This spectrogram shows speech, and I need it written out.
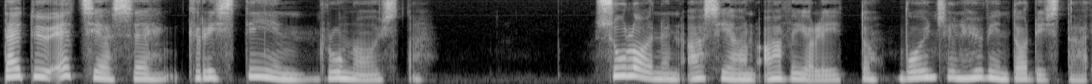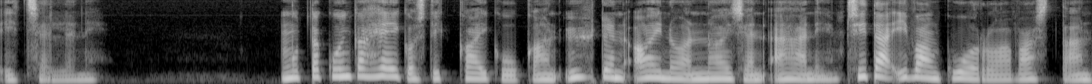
täytyy etsiä se Kristiin runoista. Suloinen asia on avioliitto, voin sen hyvin todistaa itselleni. Mutta kuinka heikosti kaikuukaan yhden ainoan naisen ääni, sitä Ivan kuoroa vastaan,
